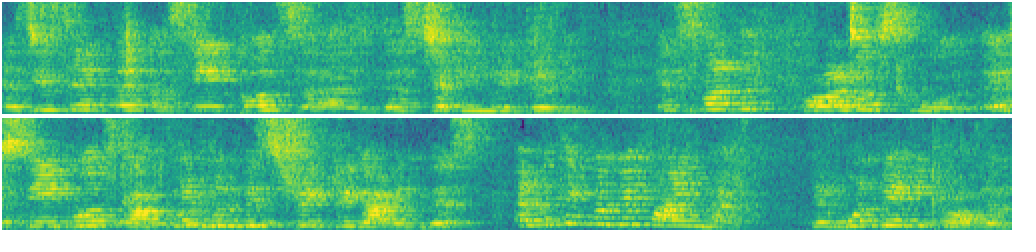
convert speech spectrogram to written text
as you said that uh, state boards uh, does checking liberally. It's not the fault of school. If state boards government will be strict regarding this, everything will be fine, ma'am. There won't be any problem.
